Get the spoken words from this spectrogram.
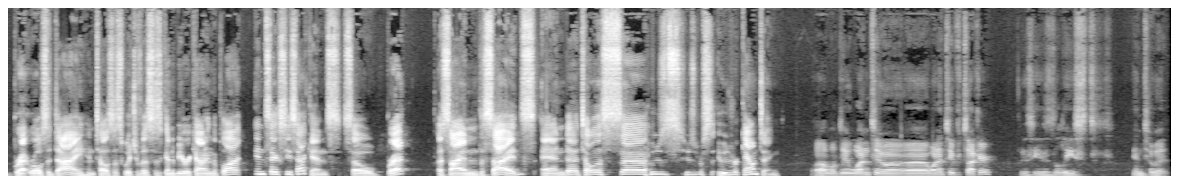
Brett rolls a die and tells us which of us is going to be recounting the plot in 60 seconds. So, Brett, assign the sides and uh, tell us uh, who's who's who's recounting. Well, we'll do one to uh, one and two for Tucker because he's the least into it.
